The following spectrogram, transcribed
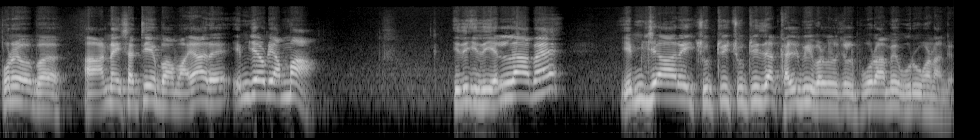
புற அன்னை சத்யபாமா யார்? எம்ஜிஆருடைய அம்மா. இது இது எல்லாமே எம்ஜிஆரை சுற்றி சுற்றி தான் கல்வி வளர்கள் பூராமே உருவானாங்க.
